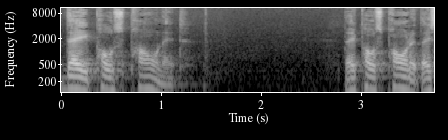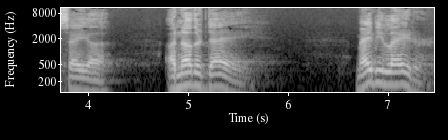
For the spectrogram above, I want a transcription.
they postpone it. They postpone it. They say, uh, another day, maybe later,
